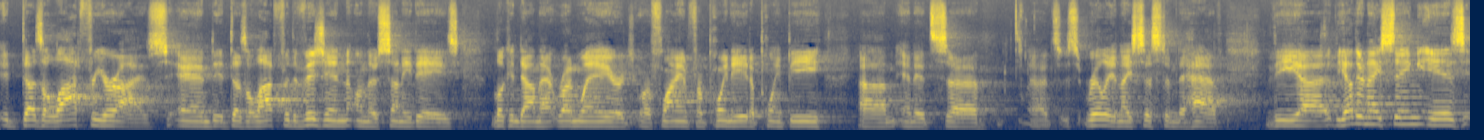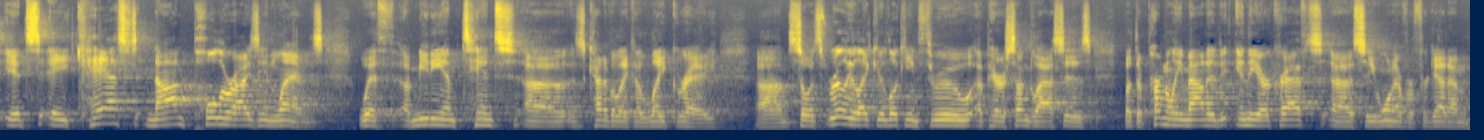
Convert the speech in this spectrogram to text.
it, does a lot for your eyes and it does a lot for the vision on those sunny days, looking down that runway or, or flying from point A to point B. Um, and it's, uh, uh, it's, it's really a nice system to have. The, uh, the other nice thing is it's a cast non-polarizing lens with a medium tint, uh, it's kind of like a light gray. Um, so it's really like you're looking through a pair of sunglasses, but they're permanently mounted in the aircraft, uh, so you won't ever forget them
